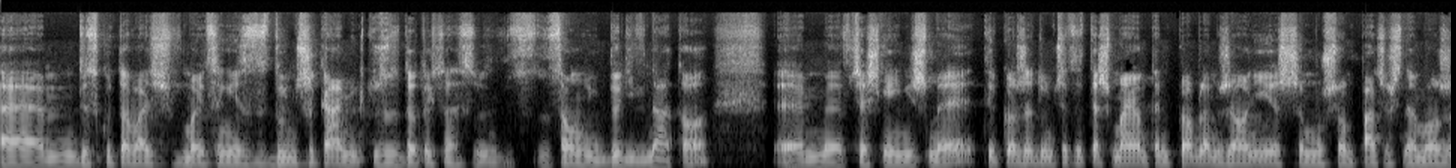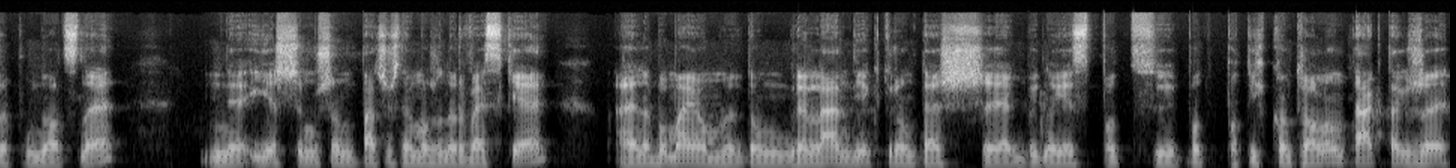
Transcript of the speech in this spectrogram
um, dyskutować w mojej ocenie z Duńczykami, którzy dotychczas są i byli w NATO um, wcześniej niż my, tylko że Duńczycy też mają ten problem, że oni jeszcze muszą patrzeć na Morze Północne, i jeszcze muszą patrzeć na Morze Norweskie, no bo mają tą Grenlandię, którą też jakby no jest pod, pod, pod ich kontrolą, tak, także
